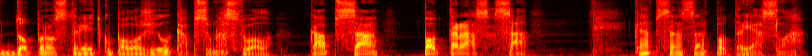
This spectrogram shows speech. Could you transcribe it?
do prostriedku položil kapsu na stôl. Kapsa, potras sa. Kapsa sa potriasla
